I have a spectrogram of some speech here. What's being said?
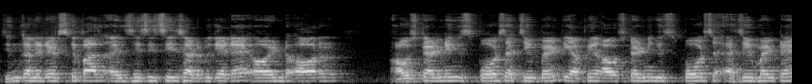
जिन कैंडिडेट्स के पास एनसीसी सी सर्टिफिकेट है और और आउटस्टैंडिंग स्पोर्ट्स अचीवमेंट या फिर आउटस्टैंडिंग स्पोर्ट्स अचीवमेंट है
